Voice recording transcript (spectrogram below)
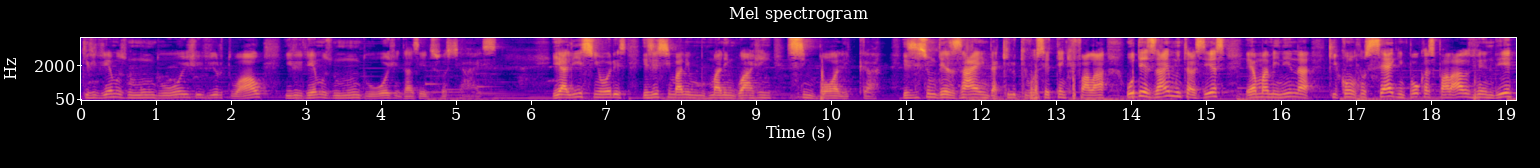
que vivemos no mundo hoje virtual e vivemos no mundo hoje das redes sociais. E ali, senhores, existe uma, uma linguagem simbólica Existe um design daquilo que você tem que falar. O design muitas vezes é uma menina que consegue, em poucas palavras, vender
